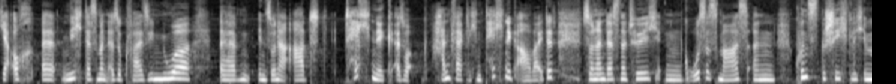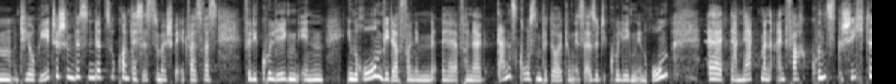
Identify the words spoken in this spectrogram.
ja auch äh, nicht, dass man also quasi nur ähm, in so einer Art Technik, also handwerklichen Technik arbeitet, sondern dass natürlich ein großes Maß an kunstgeschichtlichem, theoretischem Wissen dazu kommt. Das ist zum Beispiel etwas, was für die Kollegen in, in Rom wieder von dem, äh, von der ganz großen Bedeutung ist. Also die Kollegen in Rom, äh, da merkt man einfach, Kunstgeschichte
